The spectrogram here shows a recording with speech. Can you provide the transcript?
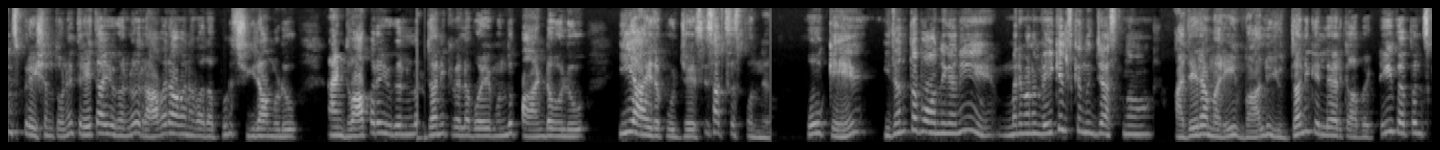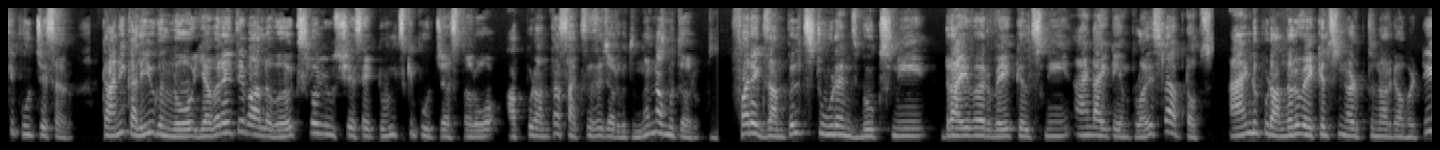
ఇన్స్పిరేషన్ తోనే త్రేతాయుగంలో రావరావణ వధప్పుడు శ్రీరాముడు అండ్ ద్వాపర యుగంలో యుద్ధానికి వెళ్ళబోయే ముందు పాండవులు ఈ ఆయుధ పూజ చేసి సక్సెస్ పొందారు. ఓకే ఇదంతా బాగుంది కానీ మరి మనం వెహికల్స్ కిందకి చేస్తున్నాం? అదేరా మరి వాళ్ళు యుద్ధానికి వెళ్ళారు కాబట్టి వెపన్స్కి పూజ చేశారు. కానీ కలియుగంలో ఎవరైతే వాళ్ళ వర్క్స్లో యూజ్ చేసే టూల్స్కి పూజ చేస్తారో అప్పుడు అంతా సక్సెస్ జరుగుతుందని నమ్ముతారు. ఫర్ ఎగ్జాంపుల్ స్టూడెంట్స్ బుక్స్ని డ్రైవర్ వెహికల్స్ని and IT employees laptops. And ఇప్పుడు అందరూ వెహికల్స్ని నడుపుతున్నారు కాబట్టి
